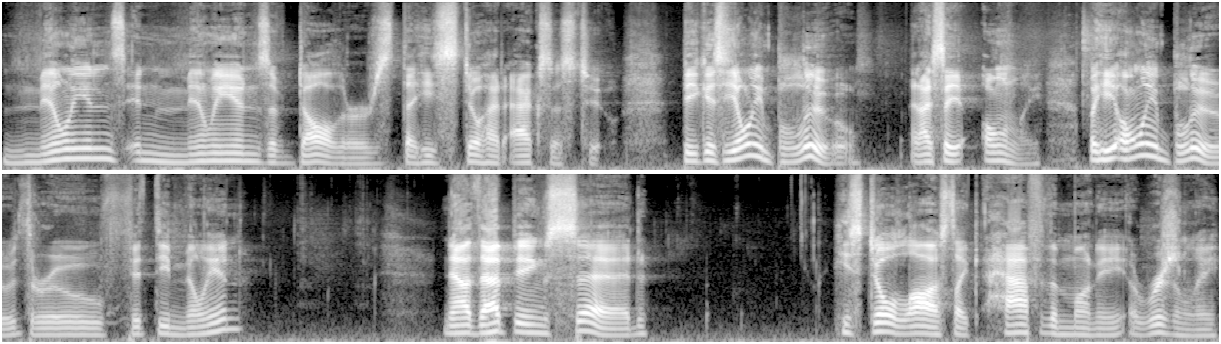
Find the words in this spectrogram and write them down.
millions and millions of dollars that he still had access to because he only blew and I say only but he only blew through 50 million now that being said he still lost like half of the money originally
